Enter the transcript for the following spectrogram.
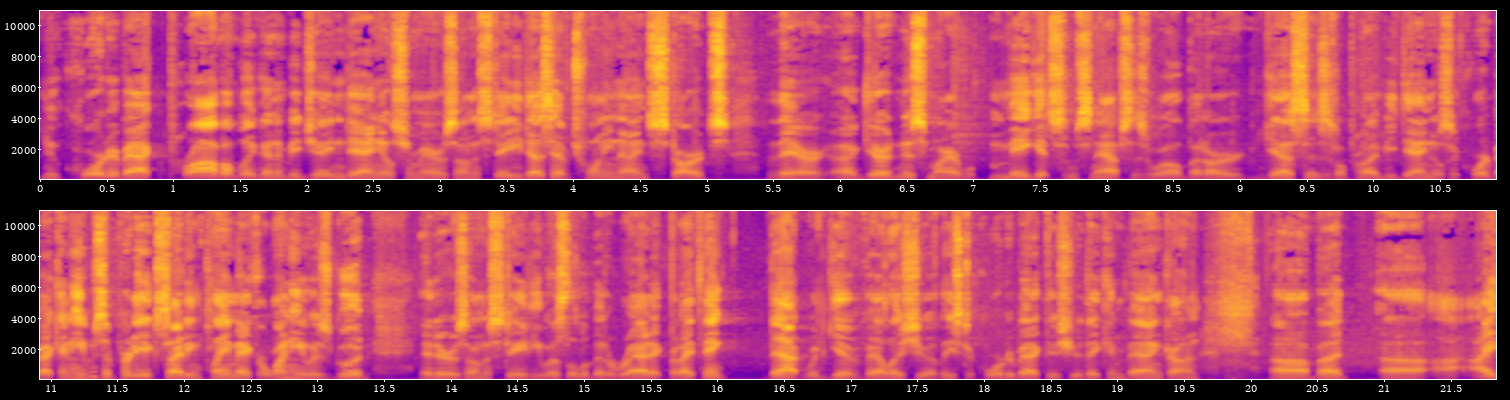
new quarterback, probably going to be Jayden Daniels from Arizona State. He does have 29 starts there. Uh, Garrett Nussmeier may get some snaps as well, but our guess is it'll probably be Daniels at quarterback. And he was a pretty exciting playmaker when he was good at Arizona State. He was a little bit erratic, but I think that would give LSU at least a quarterback this year they can bank on. Uh, but uh, I,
